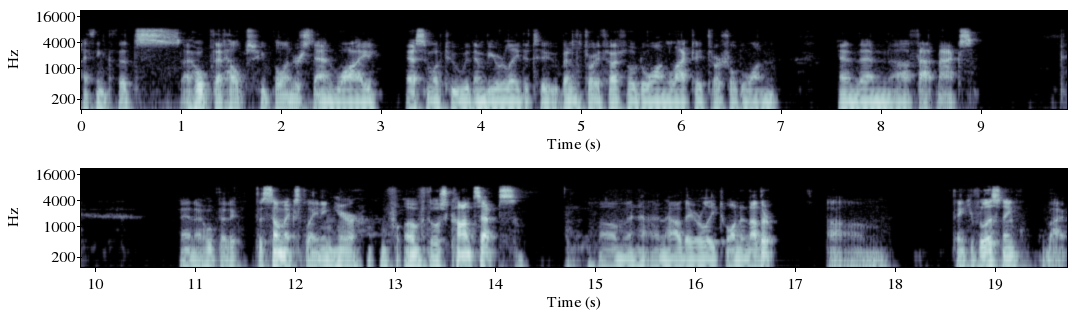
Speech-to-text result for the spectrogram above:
I think that's. I hope that helps people understand why SMO2 would then be related to ventilatory threshold one, lactate threshold one, and then uh, fat max. And I hope that it, there's some explaining here of, of those concepts um, and, and, how they relate to one another. Um, thank you for listening. Bye.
